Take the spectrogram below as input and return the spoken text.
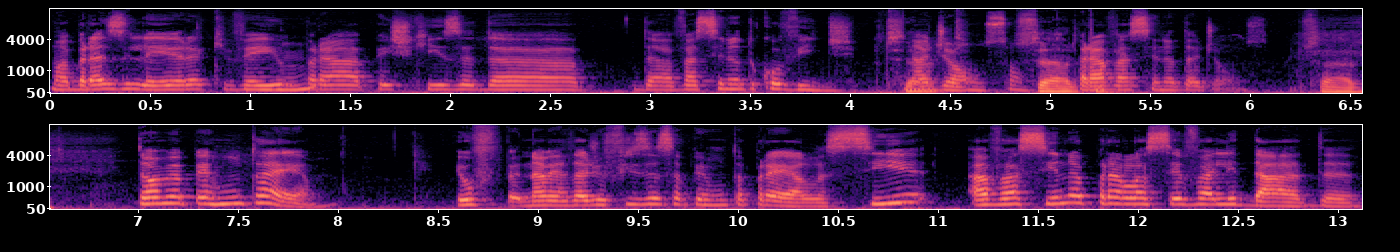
uma brasileira que veio para a pesquisa da, da vacina do Covid na Certo, Johnson, certo. para a vacina da Johnson. Certo. Então a minha pergunta é, eu, na verdade eu fiz essa pergunta para ela, se a vacina para ela ser validada,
